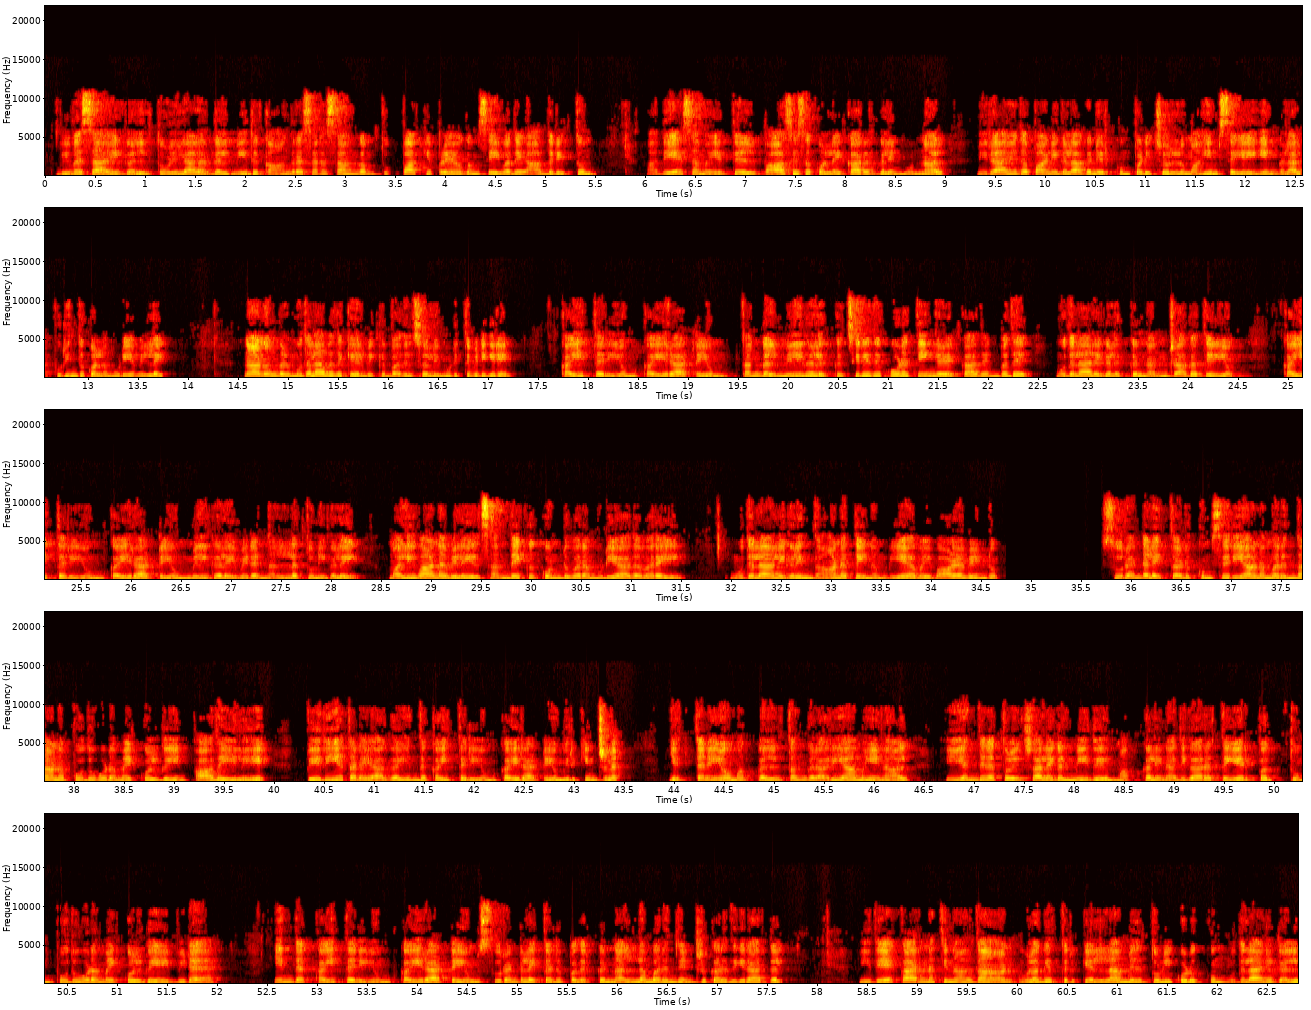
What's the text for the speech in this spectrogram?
விவசாயிகள் தொழிலாளர்கள் மீது காங்கிரஸ் அரசாங்கம் துப்பாக்கி பிரயோகம் செய்வதை ஆதரித்தும் அதே சமயத்தில் பாசிச கொள்ளைக்காரர்களின் முன்னால் நிராயுத பாணிகளாக நிற்கும்படி சொல்லும் அஹிம்சையை எங்களால் புரிந்து கொள்ள முடியவில்லை. நான் உங்கள் முதலாவது கேள்விக்கு பதில் சொல்லி முடித்து விடுகிறேன். கைத்தறியும் கைராட்டையும் தங்கள் மில்களுக்கு சிறிது கூட தீங்கிழைக்காதென்பது முதலாளிகளுக்கு நன்றாக தெரியும். கைத்தறியும் கைராட்டையும் மில்களை விட நல்ல துணிகளை மலிவான விலையில் சந்தைக்கு கொண்டு வர முடியாத வரை முதலாளிகளின் தானத்தை நம்பியே அவை வாழ வேண்டும். சுரண்டலை தடுக்கும் சரியான மருந்தான பொது உடைமை கொள்கையின் பாதையிலே பெரிய தடையாக இந்த கைத்தறியும் கைராட்டையும் இருக்கின்றன. எத்தனையோ மக்கள் தங்கள் அறியாமையினால் இயந்திர தொழிற்சாலைகள் மீது மக்களின் அதிகாரத்தை ஏற்படுத்தும் பொது உடைமை கொள்கையை விட இந்த கைத்தறியும் கைராட்டையும் சுரண்டலை தடுப்பதற்கு நல்ல மருந்தென்று கருதுகிறார்கள். இதே காரணத்தினால்தான் உலகத்திற்கு எல்லாம் மில் துணி கொடுக்கும் முதலாளிகள்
